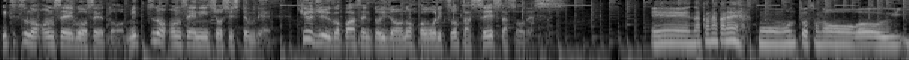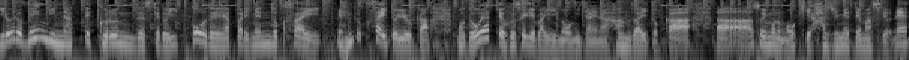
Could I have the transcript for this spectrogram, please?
5つの音声合成と3つの音声認証システムで95%以上の保護率を達成したそうです。えー、なかなかね、もう本当その、いろいろ便利になってくるんですけど、一方でやっぱりめんどくさい、めんどくさいというか、もうどうやって防げばいいのみたいな犯罪とか、あそういうものが起き始めてますよね。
